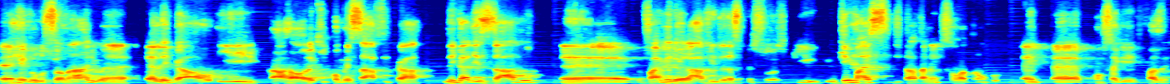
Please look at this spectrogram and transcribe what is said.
é revolucionário, é, é, legal e a hora que começar a ficar legalizado é, vai melhorar a vida das pessoas. O que, o que mais de tratamento célula-tronco é, é, consegue fazer?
